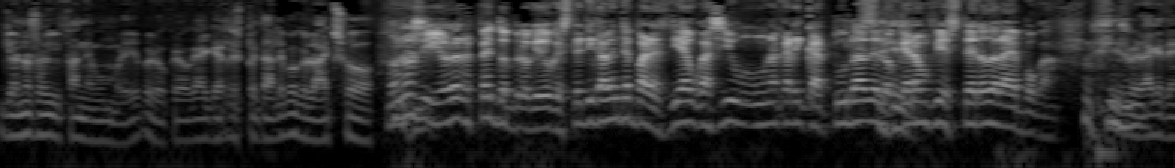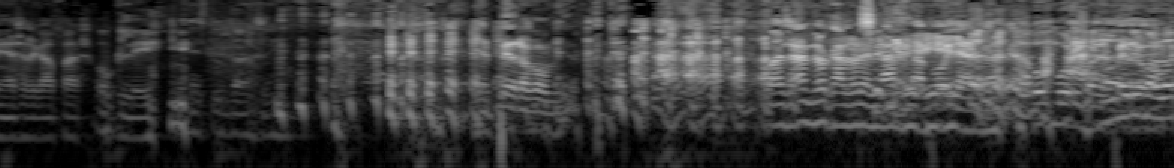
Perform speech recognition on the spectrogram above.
yo no soy fan de Bunbury, pero creo que hay que respetarle porque lo ha hecho. No, no, sí, yo le respeto, pero que digo que estéticamente parecía casi una caricatura de lo que era un fiestero de la época. Sí, es verdad que tenía esas gafas. Oakley. Es total, sí. El Pedro Gómez. Pasando calor en la la polla, ¿no?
